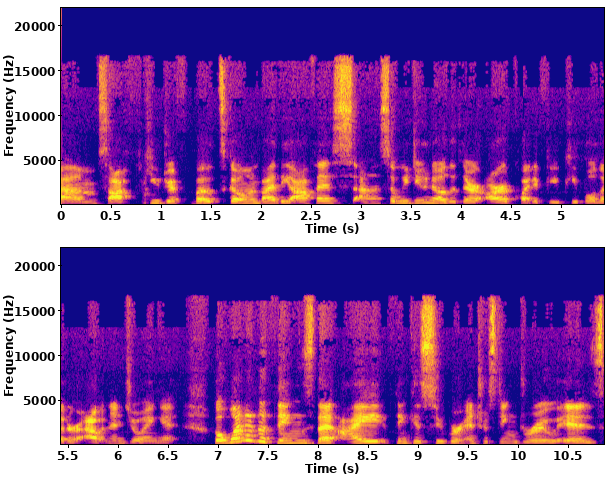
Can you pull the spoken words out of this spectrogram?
um, saw a few drift boats going by the office. Uh, so we do know that there are quite a few people that are out and enjoying it. But one of the things that I think is super interesting, Drew, is,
